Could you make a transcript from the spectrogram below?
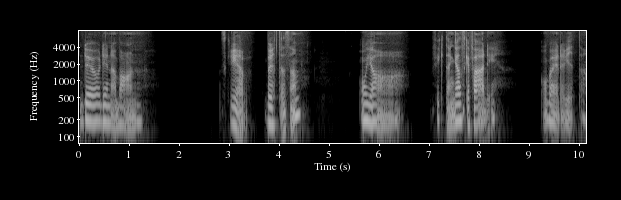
du och dina barn skrev berättelsen. Och jag fick den ganska färdig och började rita.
